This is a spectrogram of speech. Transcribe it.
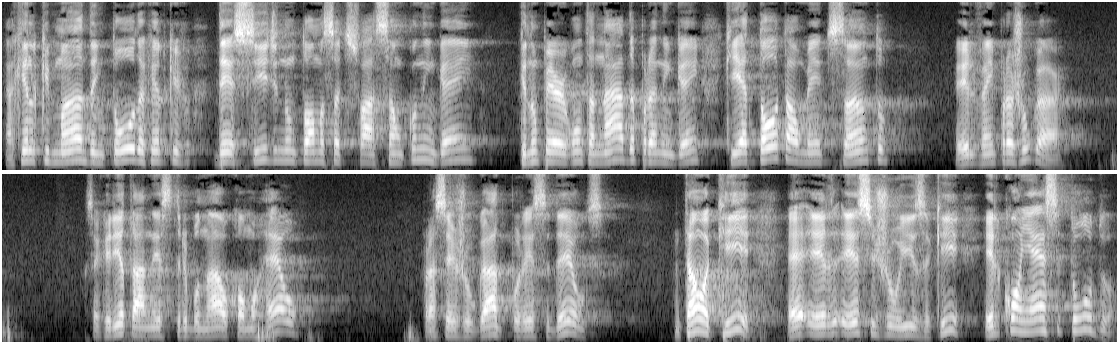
aquele que manda em tudo, aquele que decide, não toma satisfação com ninguém, que não pergunta nada para ninguém, que é totalmente santo, ele vem para julgar. Você queria estar nesse tribunal como réu? Para ser julgado por esse Deus? Então aqui, é, ele, esse juiz aqui, ele conhece tudo.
